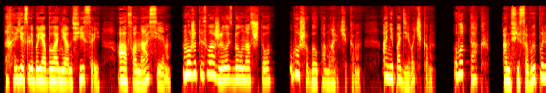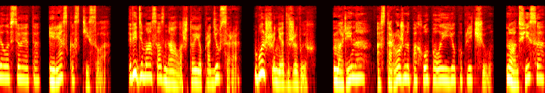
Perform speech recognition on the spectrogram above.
Если бы я была не Анфисой, а Афанасием, может, и сложилось бы у нас что. Гоша был по мальчикам, а не по девочкам. Вот так. Анфиса выпалила все это и резко скисла. Видимо, осознала, что ее продюсера больше нет в живых. Марина осторожно похлопала ее по плечу, но Анфиса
